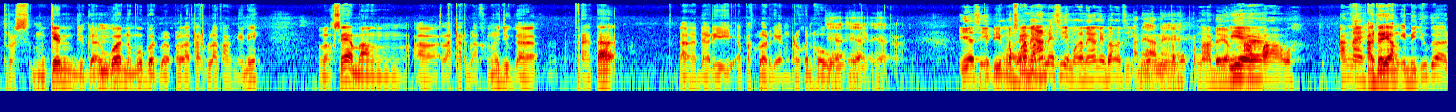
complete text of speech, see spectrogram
Terus mungkin juga gua nemu beberapa latar belakang ini. Maksudnya emang eh, latar belakangnya juga ternyata eh, dari apa keluarga yang broken home Iya, iya, gitu. iya. tuh. Iya sih, Jadi ketemu aneh-aneh sih, emang aneh-aneh banget sih. Aneh-aneh. ketemu pernah ada yang Iya. apa, wah aneh. Ada yang ini juga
